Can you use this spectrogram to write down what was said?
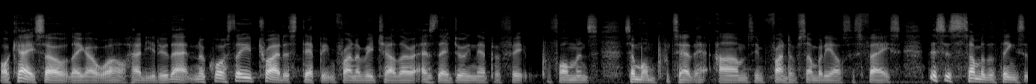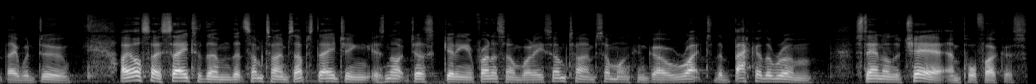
Okay, so they go, well, how do you do that? And of course, they try to step in front of each other as they're doing their performance. Someone puts out their arms in front of somebody else's face. This is some of the things that they would do. I also say to them that sometimes upstaging is not just getting in front of somebody, sometimes someone can go right to the back of the room. Stand on a chair and pull focus,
